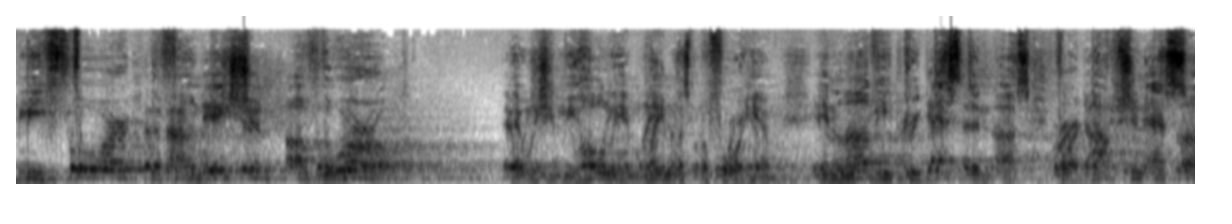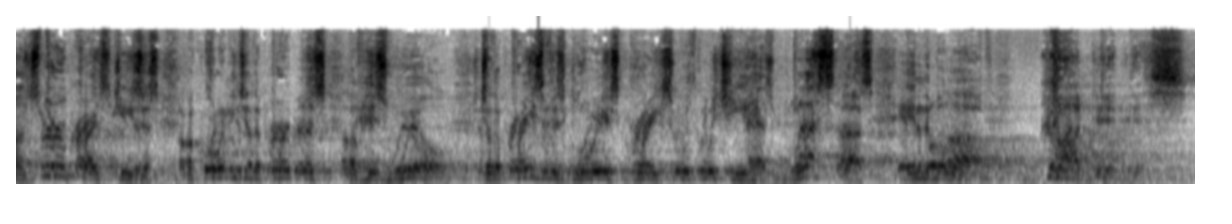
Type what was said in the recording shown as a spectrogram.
before the foundation of the world, that we should be holy and blameless before him. In love, he predestined us for adoption as sons through Christ Jesus, according to the purpose of his will, to the praise of his glorious grace with which he has blessed us in the beloved. God did this.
